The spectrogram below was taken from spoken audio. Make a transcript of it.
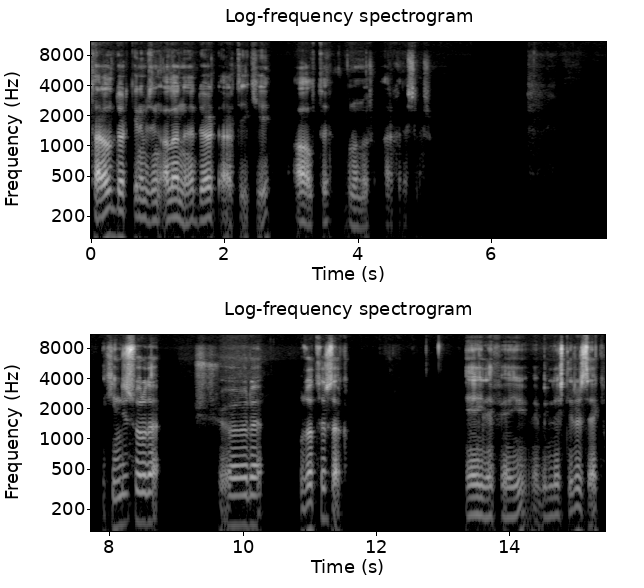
taralı dörtgenimizin alanı 4 artı 2, 6 bulunur arkadaşlar. İkinci soruda şöyle uzatırsak E ile F'yi ve birleştirirsek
